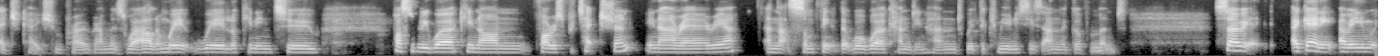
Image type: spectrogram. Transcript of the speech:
education program as well. And we're we're looking into possibly working on forest protection in our area. And that's something that will work hand in hand with the communities and the government. So again, I mean,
